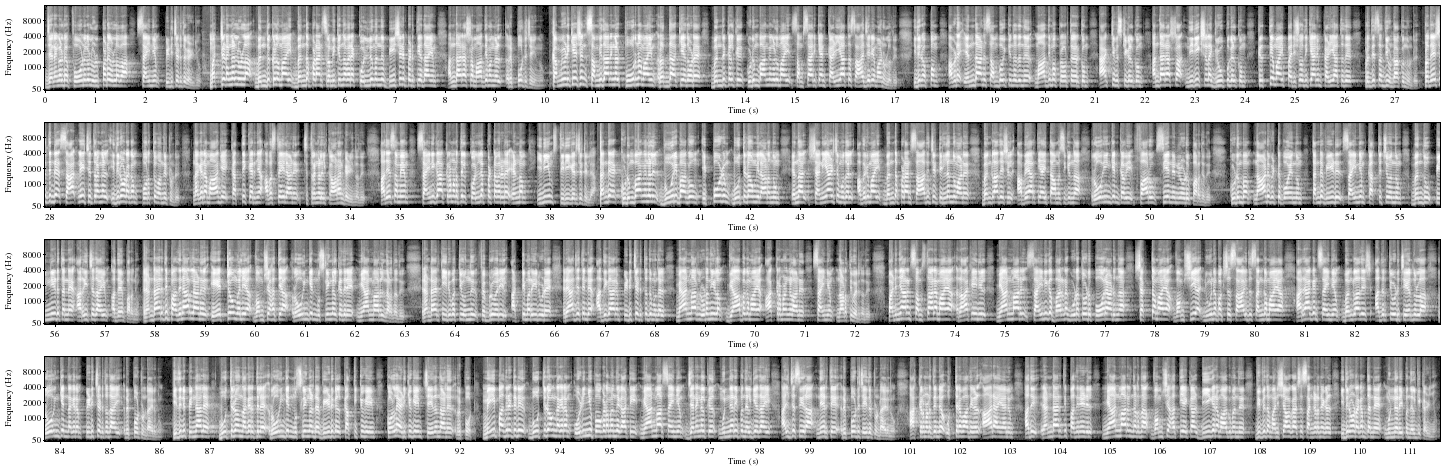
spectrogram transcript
ജനങ്ങളുടെ ഫോണുകൾ ഉൾപ്പെടെയുള്ളവ സൈന്യം പിടിച്ചെടുത്തു കഴിഞ്ഞു. മറ്റിടങ്ങളിലുള്ള ബന്ധുക്കളുമായി ബന്ധപ്പെടാൻ ശ്രമിക്കുന്നവരെ കൊല്ലുമെന്ന് ഭീഷണിപ്പെടുത്തിയതായും അന്താരാഷ്ട്ര മാധ്യമങ്ങൾ റിപ്പോർട്ട് ചെയ്യുന്നു. കമ്മ്യൂണിക്കേഷൻ സംവിധാനങ്ങൾ പൂർണമായും റദ്ദാക്കിയതോടെ ബന്ധുക്കൾക്ക് കുടുംബാംഗങ്ങളുമായി സംസാരിക്കാൻ കഴിയാത്ത സാഹചര്യമാണുള്ളത്. ഇതിനൊപ്പം അവിടെ എന്താണ് സംഭവിക്കുന്നതെന്ന് മാധ്യമ പ്രവർത്തകർക്കും ആക്ടിവിസ്റ്റുകൾക്കും അന്താരാഷ്ട്ര നിരീക്ഷണ ഗ്രൂപ്പുകൾക്കും കൃത്യമായി പരിശോധിക്കാനും കഴിയാത്തത് പ്രതിസന്ധി ഉണ്ടാക്കുന്നുണ്ട്. പ്രദേശത്തിന്റെ സാറ്റലൈറ്റ് ചിത്രങ്ങൾ ഇതിനോടകം പുറത്തു വന്നിട്ടുണ്ട്. നഗരമാകെ കത്തിക്കരിഞ്ഞ അവസ്ഥയിലാണ് ചിത്രങ്ങളിൽ കാണാൻ കഴിയുന്നത്. അതേസമയം സൈനികാക്രമണത്തിൽ കൊല്ലപ്പെട്ടവരുടെ എണ്ണം ഇനിയും സ്ഥിരീകരിച്ചിട്ടില്ല. തന്റെ കുടുംബാംഗങ്ങളിൽ ഭൂരിഭാഗവും ഇപ്പോഴും ബൂത്തിഡോങ്ങിലാണെന്നും എന്നാൽ ശനിയാഴ്ച മുതൽ അവരുമായി ബന്ധപ്പെടാൻ സാധിച്ചിട്ടില്ലെന്നുമാണ് ബംഗ്ലാദേശിൽ അഭയാർത്ഥിയായി താമസിക്കുന്ന റോഹിംഗ്യൻ കവി ഫാറൂഖ് സി എൻ എന്നിനോട് പറഞ്ഞത്. കുടുംബം നാട് വിട്ടുപോയെന്നും തന്റെ വീട് സൈന്യം കത്തിച്ചുവെന്നും ബന്ധു പിന്നീട് തന്നെ അറിയിച്ചതായും അദ്ദേഹം പറഞ്ഞു. രണ്ടായിരത്തി പതിനാറിലാണ് ഏറ്റവും വലിയ വംശഹത്യ റോഹിംഗ്യൻ മുസ്ലിങ്ങൾക്കെതിരെ മ്യാൻമാറിൽ നടന്നത്. രണ്ടായിരത്തി ഇരുപത്തി ഒന്ന് ഫെബ്രുവരിയിൽ അട്ടിമറിയിലൂടെ രാജ്യത്തിന്റെ അധികാരം പിടിച്ചെടുത്തത് മുതൽ മ്യാൻമാറിലുടനീളം വ്യാപകമായ ആക്രമണങ്ങളാണ് സൈന്യം നടത്തിവരുന്നത്. പടിഞ്ഞാറൻ സംസ്ഥാനമായ റാഖൈനിൽ മ്യാൻമാറിൽ സൈനിക ഭരണകൂടത്തോട് പോരാടുന്ന ശക്തമായ വംശീയ ന്യൂനപക്ഷ സായുധ സംഘമായ അരാഗൻ സൈന്യം ബംഗ്ലാദേശ് അതിർത്തിയോട് ചേർന്നുള്ള റോഹിംഗ്യൻ നഗരം പിടിച്ചെടുത്തതായി റിപ്പോർട്ടുണ്ടായിരുന്നു. ഇതിന് പിന്നാലെ ബൂത്തിഡോ നഗരത്തിലെ റോഹിംഗ്യൻ മുസ്ലിങ്ങളുടെ വീടുകൾ കത്തിക്കുകയും കൊള്ളയടിക്കുകയും ചെയ്തെന്നാണ് റിപ്പോർട്ട്. മെയ് പതിനെട്ടിന് ബൂത്തിഡോങ് നഗരം ഒഴിഞ്ഞു പോകണമെന്ന് കാട്ടി മ്യാൻമാർ സൈന്യം ജനങ്ങൾക്ക് മുന്നറിയിപ്പ് നൽകിയതായി അൽ ജസീറ നേരത്തെ റിപ്പോർട്ട് ചെയ്തിട്ടുണ്ടായിരുന്നു. ആക്രമണത്തിന്റെ ഉത്തരവാദികൾ ആരായാലും അത് രണ്ടായിരത്തി പതിനേഴിൽ മ്യാൻമാറിൽ നടന്ന വംശഹത്യയേക്കാൾ ഭീകരമാകുമെന്ന് വിവിധ മനുഷ്യാവകാശ സംഘടനകൾ ഇതിനോടകം തന്നെ മുന്നറിയിപ്പ് നൽകി കഴിഞ്ഞു.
